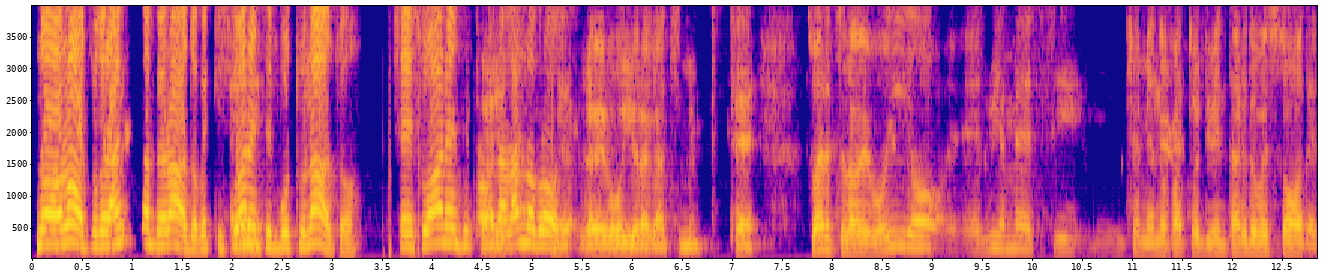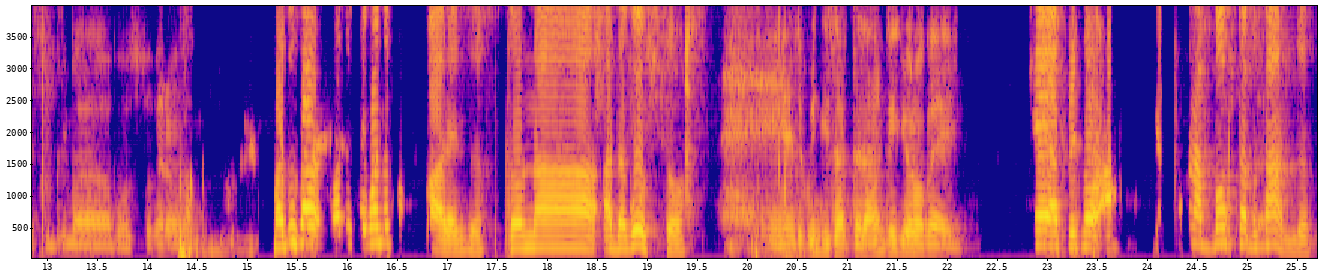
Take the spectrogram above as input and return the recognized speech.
No, no, giocherà anche il campionato perché Suarez eh. è infortunato. Cioè, Suarez, Suarez l'anno prossimo. L'avevo io, ragazzi. Cioè, Suarez l'avevo io e lui e Messi cioè, mi hanno fatto diventare dove sto adesso, in primo posto, però... Ma tu sai, ma tu sai quando Suarez torna ad agosto. Eh, quindi salterà anche gli europei. Cioè, ha preso una botta pesante,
